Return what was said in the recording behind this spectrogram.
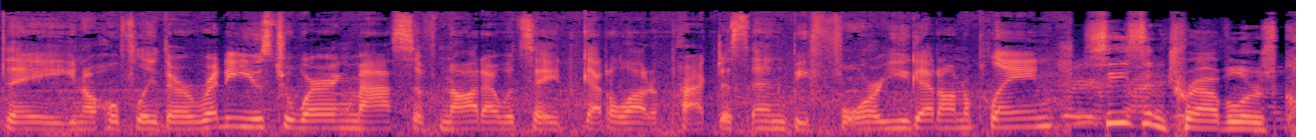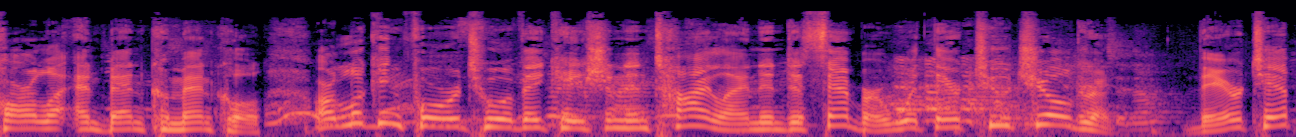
they, you know, hopefully they're already used to wearing masks. If not, I would say get a lot of practice in before you get on a plane. Seasoned travelers Carla and Ben Komenkel are looking forward to a vacation in Thailand in December with their two children. Their tip?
